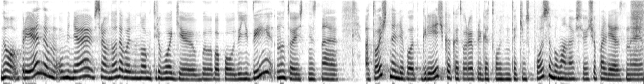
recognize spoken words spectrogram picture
Но при этом у меня все равно довольно много тревоги было по поводу еды. Ну, то есть, не знаю, а точно ли вот гречка, которая приготовлена таким способом, она все еще полезная?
